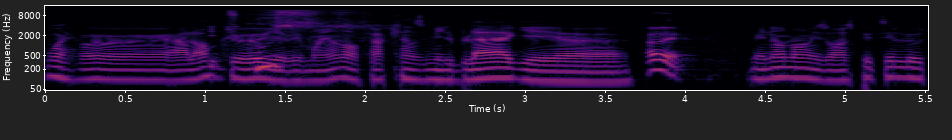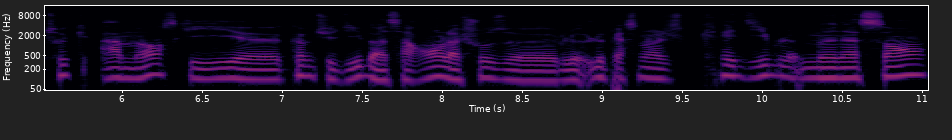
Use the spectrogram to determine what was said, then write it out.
Ouais, ouais, ouais, ouais, alors qu'il y avait moyen d'en faire 15 000 blagues et... euh, Ah ouais. Mais non, non, ils ont respecté le truc à mort, ce qui, euh, comme tu dis, bah, ça rend la chose, euh, le, le personnage crédible, menaçant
